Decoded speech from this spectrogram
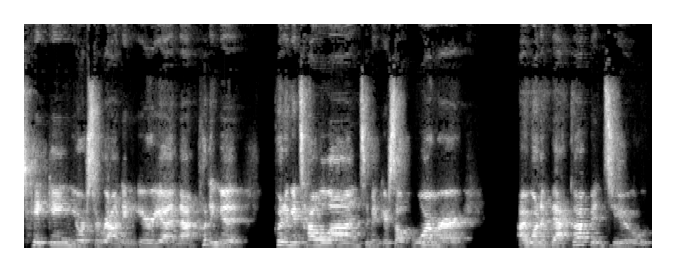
taking your surrounding area and not putting it putting a towel on to make yourself warmer i want to back up into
